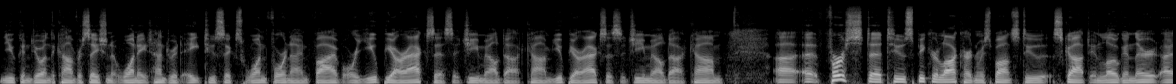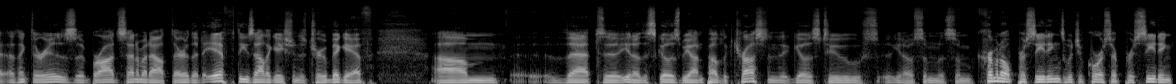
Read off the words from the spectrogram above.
You can join the conversation at 1 800 826 1495 or upraccess at gmail.com. upraccess at gmail.com. Uh, uh, first, uh, to Speaker Lockhart in response to Scott and Logan, there, I, I think there is a broad sentiment out there that if these allegations are true, big if, um, that uh, you know this goes beyond public trust and it goes to you know some some criminal proceedings, which of course are proceeding.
